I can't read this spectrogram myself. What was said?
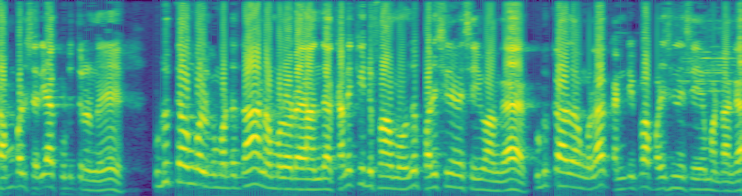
கம்பல்சரியாக கொடுத்துடணும். கொடுத்தவங்களுக்கு மட்டும்தான் நம்மளோட அந்த கணக்கீட்டு ஃபார்மை வந்து பரிசீலனை செய்வாங்க. கொடுக்காதவங்கள கண்டிப்பாக பரிசீலனை செய்ய மாட்டாங்க.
